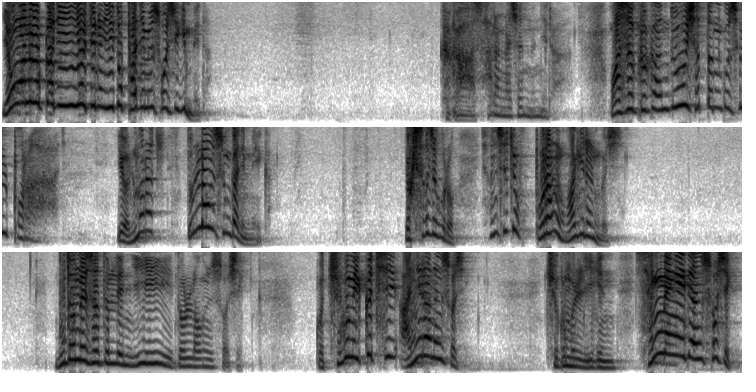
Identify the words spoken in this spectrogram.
영원으로까지 이어지는 이 높아짐의 소식입니다. 그가 살아나셨느니라. 와서 그가 누우셨던 곳을 보라. 이 얼마나 놀라운 순간입니까? 역사적으로, 현실적으로 보라는 확인하는 것이. 무덤에서 들린 이 놀라운 소식. 그 죽음이 끝이 아니라는 소식. 죽음을 이긴 생명에 대한 소식.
